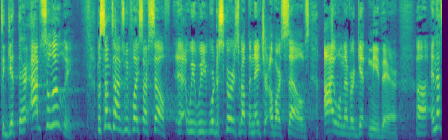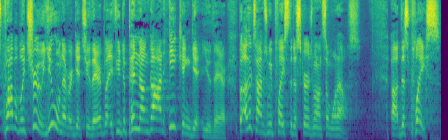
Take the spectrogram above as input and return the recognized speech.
to get there? Absolutely. But sometimes we place ourselves, uh, we, we, are discouraged about the nature of ourselves. I will never get me there. Uh, and that's probably true. You will never get you there, but if you depend on God, He can get you there. But other times we place the discouragement on someone else. Uh, this place,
